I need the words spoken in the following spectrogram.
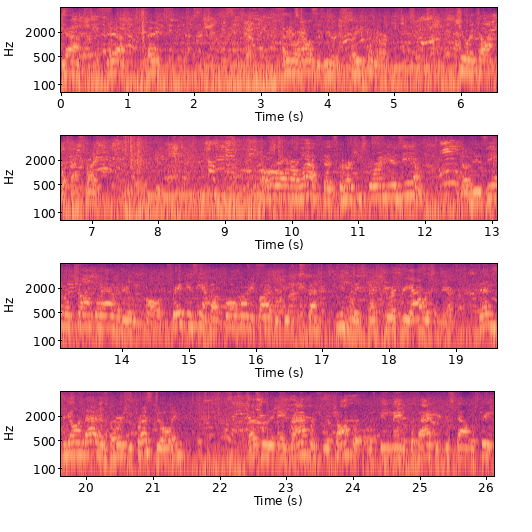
Yeah, yeah, thanks. Everyone else is either sleeping or chewing chocolate, that's right. Over on our left, that's the Hershey Story Museum. The Museum of Chocolate Avenue, we call it. It's a great museum, about $12.95, but you can spend, easily spend two or three hours in there. Then beyond that is the Hershey Press Building. That's where they made wrappers for the chocolate that was being made at the factory just down the street.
